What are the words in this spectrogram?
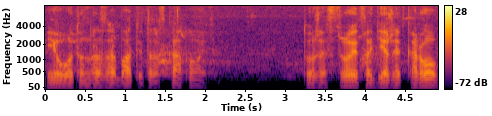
И вот он разрабатывает, раскапывает тоже строится, держит коров.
